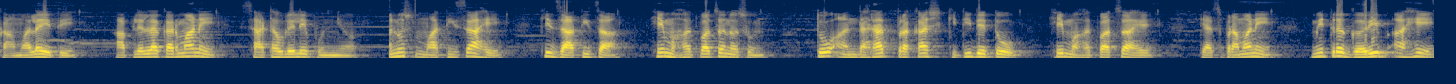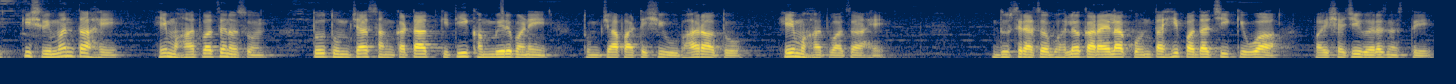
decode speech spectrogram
कामाला येते. आपल्याला कर्माने साठवलेले पुण्य. माणूस मातीचा आहे की जातीचा हे महत्त्वाचं नसून तो अंधारात प्रकाश किती देतो हे महत्त्वाचं आहे. त्याचप्रमाणे मित्र गरीब आहे की श्रीमंत आहे हे महत्त्वाचं नसून तो तुमच्या संकटात किती खंबीरपणे तुमच्या पाठीशी उभा राहतो हे महत्त्वाचं आहे. दुसऱ्याचं भलं करायला कोणताही पदाची किंवा पैशाची गरज नसते.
